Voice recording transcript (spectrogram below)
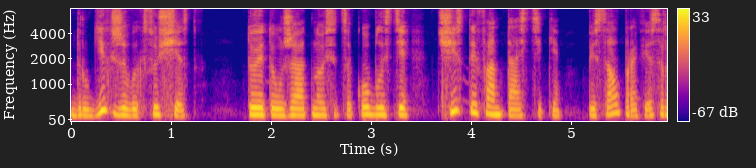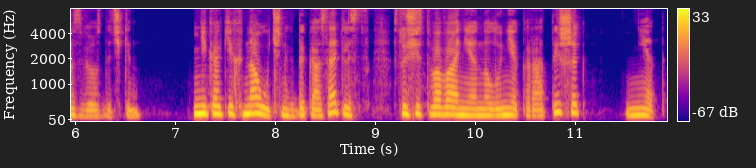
других живых существ, то это уже относится к области чистой фантастики, писал профессор Звездочкин. Никаких научных доказательств существования на Луне коротышек нет.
